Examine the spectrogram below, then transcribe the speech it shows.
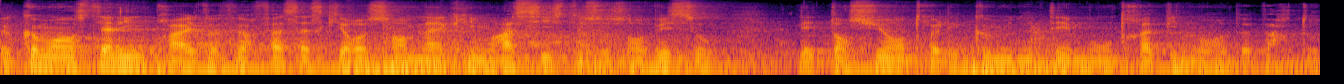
le commandant Sterling Price doit faire face à ce qui ressemble à un crime raciste sur son vaisseau. Les tensions entre les communautés montent rapidement un peu partout.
